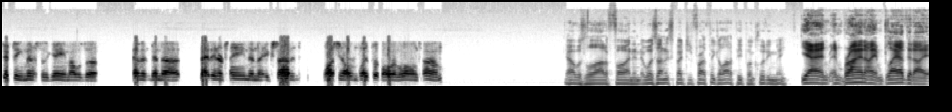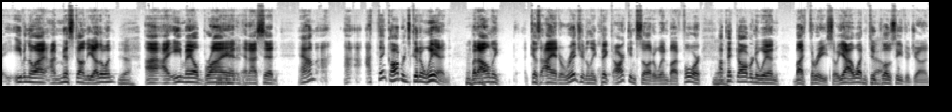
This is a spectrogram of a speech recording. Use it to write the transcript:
15 minutes of the game. I was uh, haven't been uh, that entertained and excited watching Auburn play football in a long time. Yeah, it was a lot of fun, and it was unexpected for I think a lot of people, including me. Yeah, and, and Bryan, I am glad that I, even though I, I missed on the other one, Yeah. I, I emailed Bryan and I said, I'm, I, I think Auburn's going to win, but I only because I had originally picked Arkansas to win by four. I picked Auburn to win by three. So yeah, I wasn't too Yeah. close either, John.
